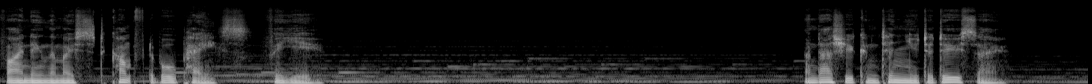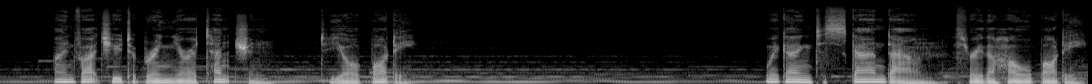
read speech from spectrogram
finding the most comfortable pace for you. And as you continue to do so, I invite you to bring your attention to your body. We're going to scan down through the whole body,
